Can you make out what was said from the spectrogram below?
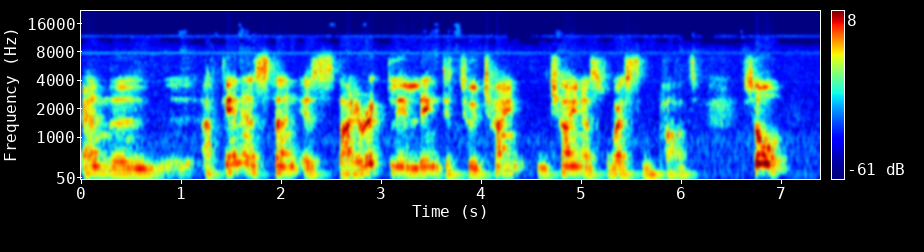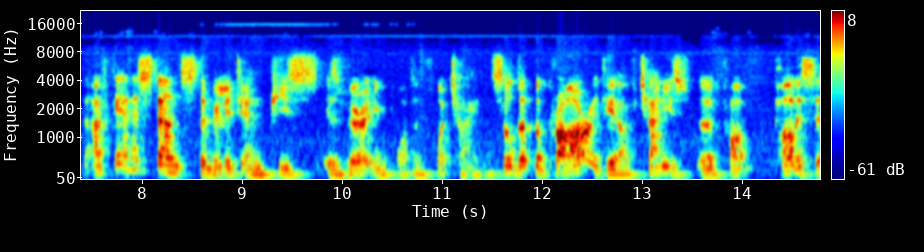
and uh, Afghanistan is directly linked to China, China's western part. So Afghanistan's stability and peace is very important for China. So that the priority of Chinese uh, policy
